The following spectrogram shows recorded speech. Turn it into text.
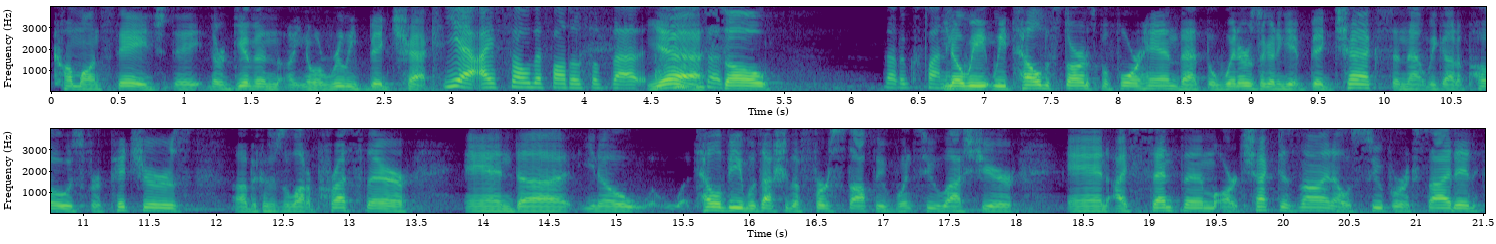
come on stage, they they're given uh, you know a really big check. Yeah, I saw the photos of that. Yeah, that, so that looks funny. you know, we, we tell the startups beforehand that the winners are going to get big checks and that we got to pose for pictures uh, because there's a lot of press there. And, uh, you know, Tel Aviv was actually the first stop we went to last year. And I sent them our check design. I was super excited.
